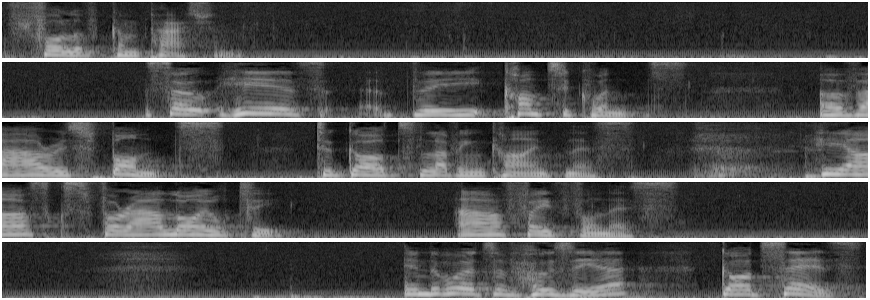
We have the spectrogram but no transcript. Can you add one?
full of compassion. So here's the consequence of our response to God's loving kindness. He asks for our loyalty, our faithfulness. In the words of Hosea, God says,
